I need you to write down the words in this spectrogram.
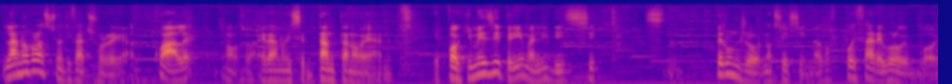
l'anno prossimo ti faccio un regalo. Quale? Non lo so, erano i 79 anni. E pochi mesi prima gli dissi, per un giorno sei sindaco, puoi fare quello che vuoi.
